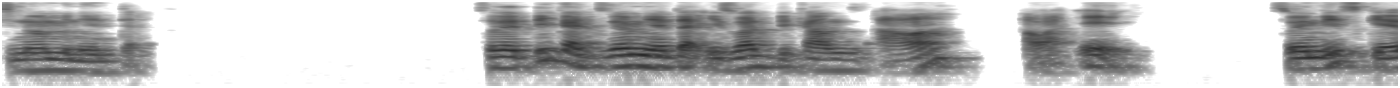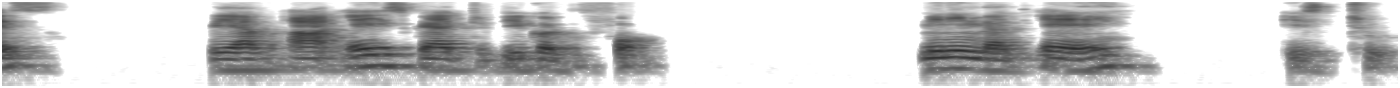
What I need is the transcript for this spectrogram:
denominator. So the bigger denominator is what becomes our, our a. So in this case, we have our a squared to be equal to 4 meaning that A is 2.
